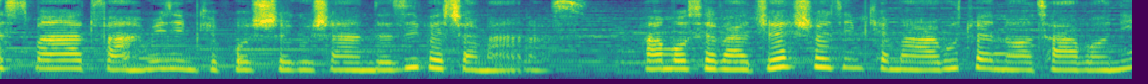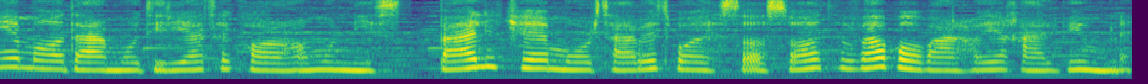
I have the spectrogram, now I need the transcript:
قسمت فهمیدیم که پشت گوش اندازی به چه معناست و متوجه شدیم که مربوط به ناتوانی ما در مدیریت کارهامون نیست بلکه مرتبط با احساسات و باورهای قلبی مونه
